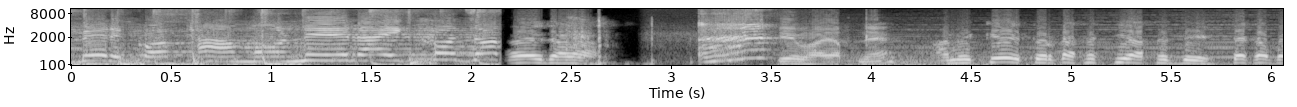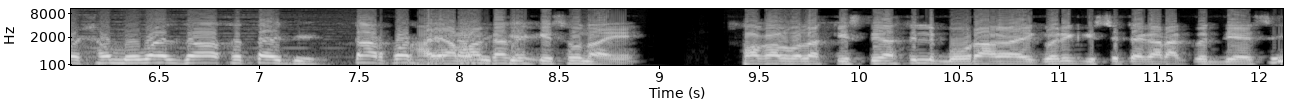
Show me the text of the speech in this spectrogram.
গরিবের কথা মনে রাখো এই দাঁড়া। কে ভাই আপনি? আমি কে? তোর কাছে কি আছে দে? টাকা পয়সা মোবাইল যা আছে তাই দে। তারপর ভাই আমার কাছে কিছু নাই। সকালবেলা কিস্তি আসছিল বউ রাগাই করে কিস্তি টাকা রাখ করে দিয়েছি।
